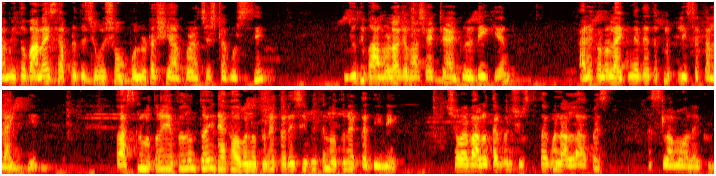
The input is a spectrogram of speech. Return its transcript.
আমি তো বানাইছি আপনাদের সঙ্গে সম্পূর্ণটা শেয়ার করার চেষ্টা করছি। যদি ভালো লাগে ভাষায় ট্রাই করে দেখেন। আর এখনও লাইক না দিয়ে থাকলে প্লিজ একটা লাইক দিন। তো আজকে নতুন এই পর্যন্তই দেখা হবে নতুন একটা রেসিপিতে নতুন একটা দিনে। সবাই ভালো থাকবেন সুস্থ থাকবেন আল্লাহ হাফেজ। আসসালামু আলাইকুম।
